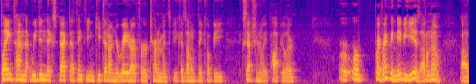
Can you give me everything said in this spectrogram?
playing time that we didn't expect. I think that you can keep that on your radar for tournaments because I don't think he'll be exceptionally popular. Or, or quite frankly, maybe he is. I don't know. Uh,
